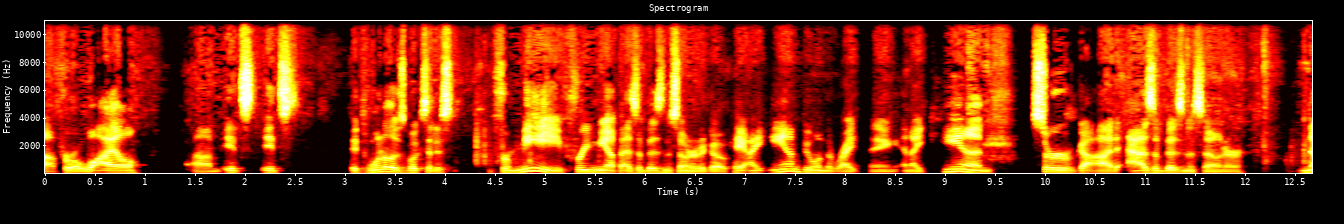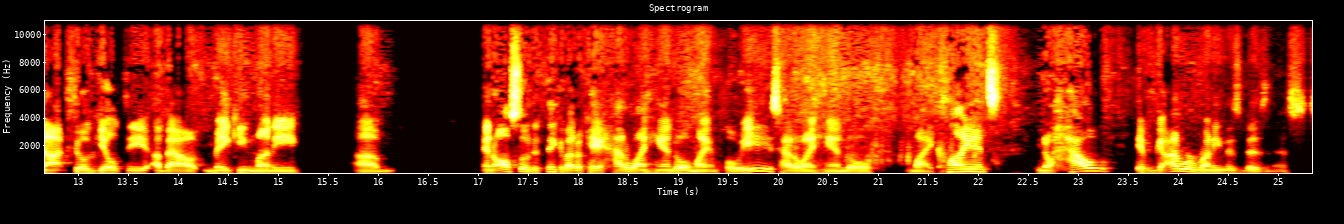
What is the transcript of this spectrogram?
uh, for a while. Um, it's it's it's one of those books that is for me freed me up as a business owner to go, okay, I am doing the right thing, and I can serve God as a business owner, not feel guilty about making money. Um, and also to think about okay how do i handle my employees? How do i handle my clients? You know how if god were running this business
